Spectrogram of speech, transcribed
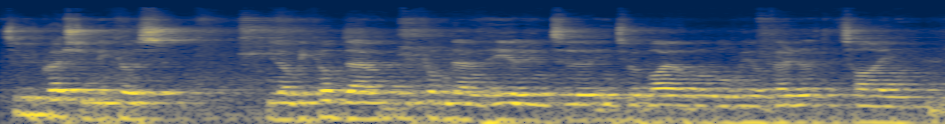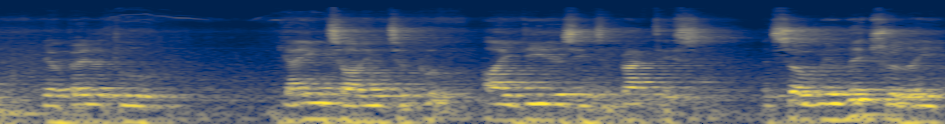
It's a good question because you know we come down we come down here into into a bio bubble. We have very little time. We have very little game time to put ideas into practice, and so we're literally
